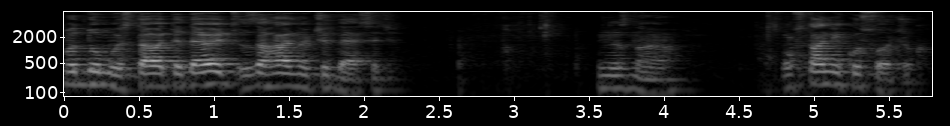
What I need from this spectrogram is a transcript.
От думаю, ставити 9 загально чи 10. Не знаю. Останній кусочок.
